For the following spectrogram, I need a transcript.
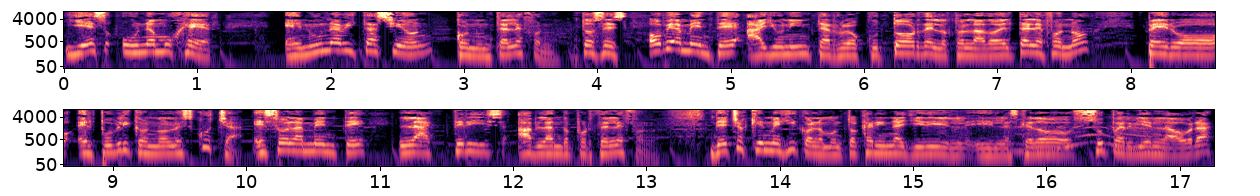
Y es una mujer en una habitación con un teléfono. Entonces, obviamente hay un interlocutor del otro lado del teléfono, pero el público no lo escucha. Es solamente la actriz hablando por teléfono. De hecho, aquí en México la montó Karina Gidi y, les quedó súper bien la obra.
